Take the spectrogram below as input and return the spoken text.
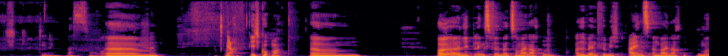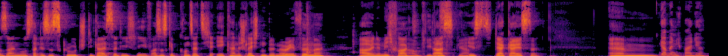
Den, was zum Raus- ähm, ja, ich guck mal. Ähm, eure Lieblingsfilme zu Weihnachten? Also wenn für mich eins an Weihnachten immer sein muss, dann ist es Scrooge. Die Geister, die ich rief, also es gibt grundsätzlich ja eh keine schlechten Bill Murray Filme, aber wenn ihr mich fragt, Ah, okay, das, das- ja. ist der Geiste. Ja, bin ich bei dir.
